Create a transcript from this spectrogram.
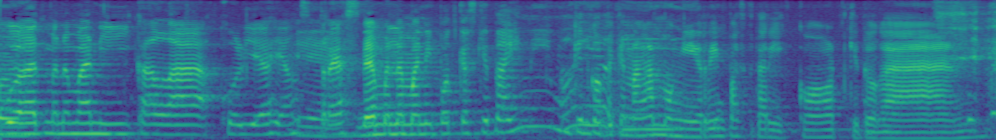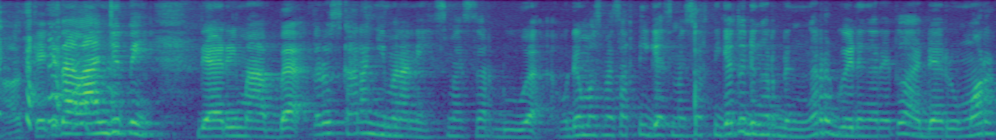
buat menemani kala kuliah yang Iya, stres dan ini. menemani podcast kita ini mungkin iya, kopi kenangan mau ngirim pas kita record gitu kan oke kita lanjut nih dari maba terus sekarang gimana nih semester 2 udah mau semester 3 semester 3 tuh denger denger gue denger itu ada rumor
